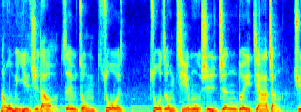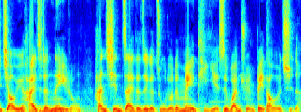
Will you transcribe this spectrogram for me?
那我们也知道，这种做做这种节目是针对家长去教育孩子的内容，和现在的这个主流的媒体也是完全背道而驰的。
